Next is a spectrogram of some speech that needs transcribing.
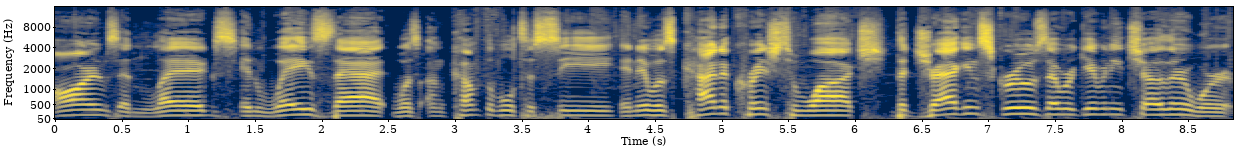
arms and legs in ways that was uncomfortable to see and it was kind of cringe to watch. The dragon screws that were giving each other were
